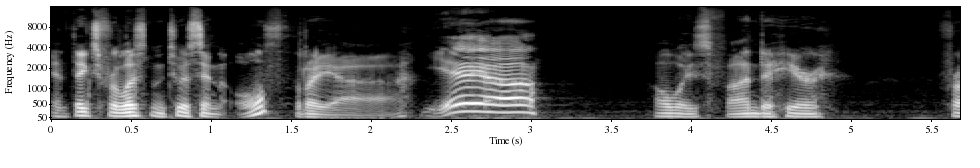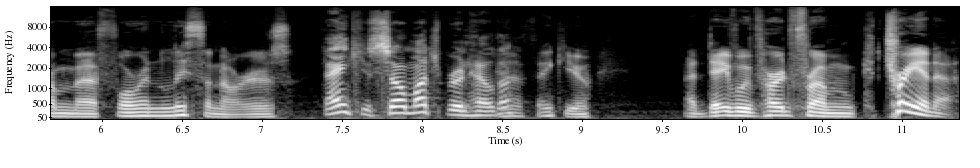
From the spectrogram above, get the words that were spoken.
And thanks for listening to us in Austria. yeah. Always fun to hear from uh, foreign listeners. Thank you so much, Brunhilde. Yeah, thank you. Uh, Dave, we've heard from Katrina,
